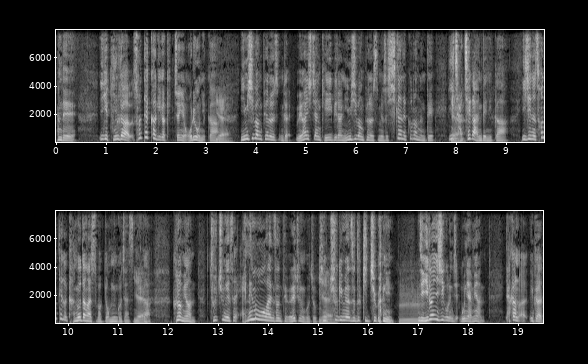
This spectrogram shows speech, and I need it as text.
근데 이게 둘 다 선택하기가 굉장히 어려우니까 예. 임시방편을 그러니까 외환시장 개입이라는 임시방편을 쓰면서 시간을 끌었는데 이 예. 자체가 안 되니까 이제는 선택을 강요당할 수밖에 없는 거지 않습니까? 예. 그러면 둘 중에서 애매모호한 선택을 해주는 거죠. 예. 긴축이면서도 긴축 아닌 음. 이제 이런 식으로 이제 뭐냐면 약간 그러니까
